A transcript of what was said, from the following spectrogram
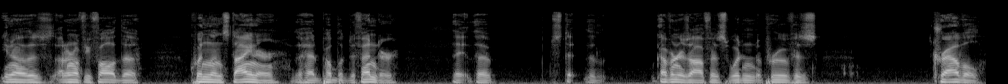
you know, there's I don't know if you followed the Quinlan Steiner, the head public defender, the the st- the governor's office wouldn't approve his travel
